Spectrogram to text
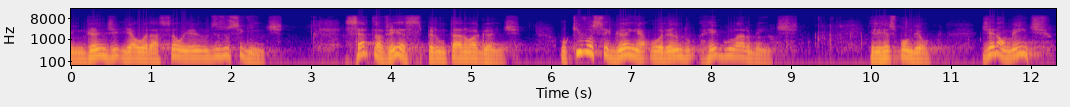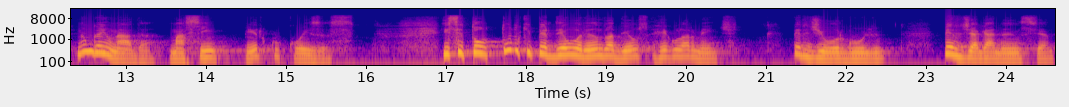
em Gandhi e a oração, ele diz o seguinte: certa vez perguntaram a Gandhi, o que você ganha orando regularmente? Ele respondeu: Geralmente não ganho nada, mas sim perco coisas. E citou tudo que perdeu orando a Deus regularmente. Perdi o orgulho, perdi a ganância,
